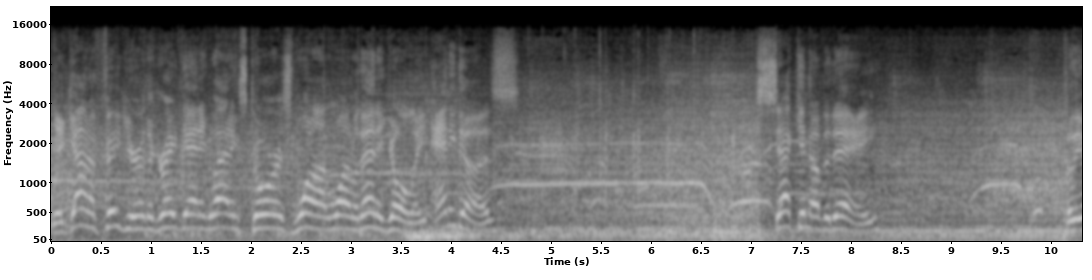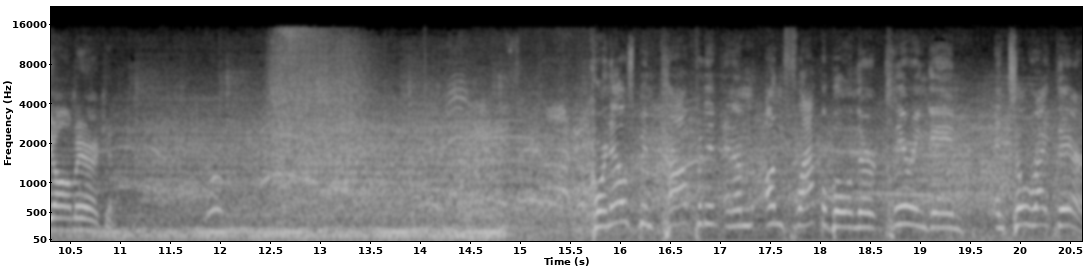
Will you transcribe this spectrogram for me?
You gotta figure the great Danny Glading scores one-on-one -on -one with any goalie, and he does. Second of the day for the All-American. Cornell's been confident and un unflappable in their clearing game until right there.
